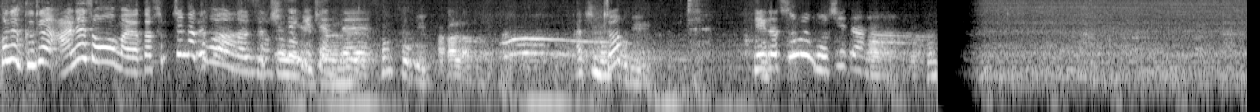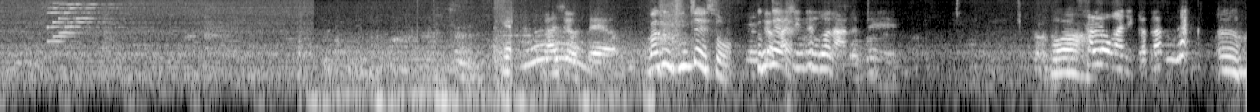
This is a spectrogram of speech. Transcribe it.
근데 그게 안에서 막 약간 습진 같은 거 그러니까. 나죠. 습진 생길 텐데. 손톱이 다 갈라져. 아, 진짜? 손톱이 얘가 숨을 못 쉬잖아. 어, 맛이 어때요? 맛은 진짜 있어. 그러니까 근데, 맛있는 건 아는데 와. 살러 가니까 짜증나. 응.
